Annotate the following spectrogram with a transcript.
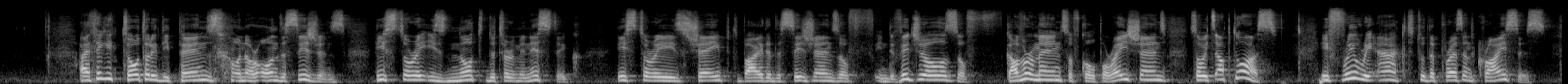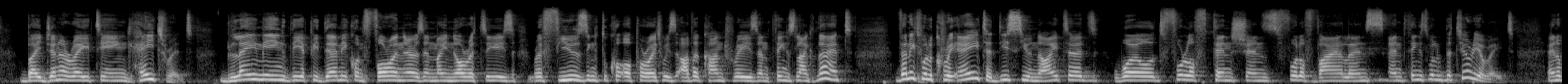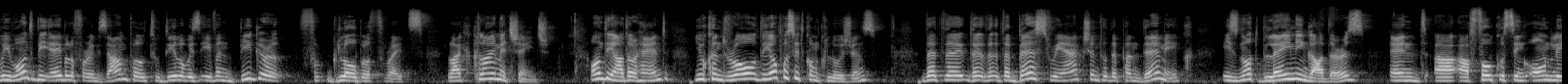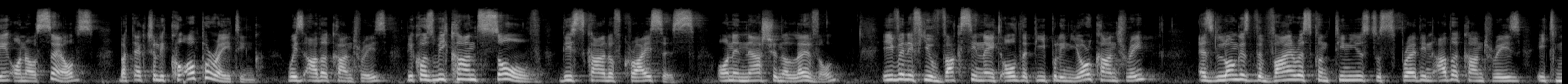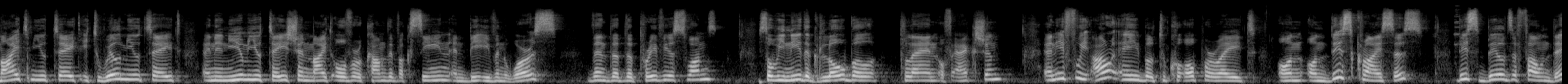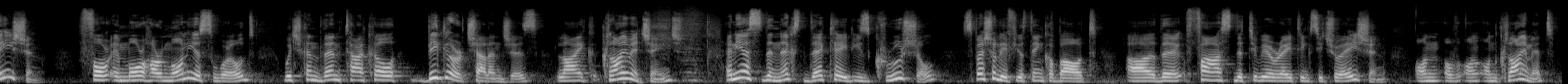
I think it totally depends on our own decisions. History is not deterministic. History is shaped by the decisions of individuals, of governments, of corporations, so it's up to us. If we react to the present crisis by generating hatred, blaming the epidemic on foreigners and minorities, refusing to cooperate with other countries, and things like that, then it will create a disunited world full of tensions, full of violence, and things will deteriorate. And we won't be able, for example, to deal with even bigger th- global threats like climate change. On the other hand, you can draw the opposite conclusions that the, the, the best reaction to the pandemic is not blaming others and uh, are focusing only on ourselves, but actually cooperating with other countries because we can't solve this kind of crisis on a national level. Even if you vaccinate all the people in your country, as long as the virus continues to spread in other countries, it might mutate, it will mutate, and a new mutation might overcome the vaccine and be even worse than the, the previous ones. So we need a global plan of action. And if we are able to cooperate on, on this crisis, this builds a foundation for a more harmonious world, which can then tackle bigger challenges like climate change. And yes, the next decade is crucial, especially if you think about uh, the fast deteriorating situation on, on, on, climate.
